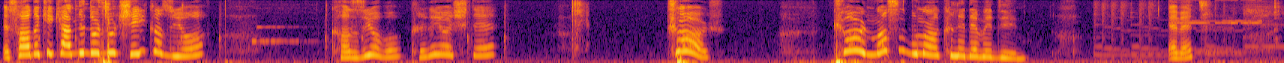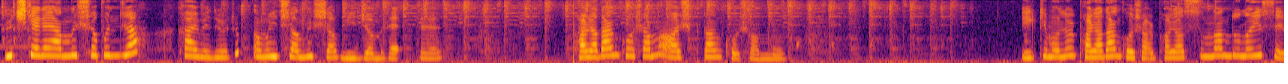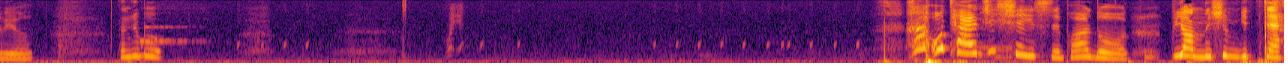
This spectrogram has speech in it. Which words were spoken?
E sağdaki kendi durduğu şeyi kazıyor. Kazıyor bu. Kırıyor işte. Kör. Kör nasıl bunu akıl edemedin? Evet. Üç kere yanlış yapınca kaybediyorum ama hiç yanlış yapmayacağım. He, he. Paradan koşan mı, aşktan koşan mı? İlkim ölür, paradan koşar. Parasından dolayı seviyor. Bence bu. Ha o tercih şeysi pardon. Bir yanlışım gitti.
